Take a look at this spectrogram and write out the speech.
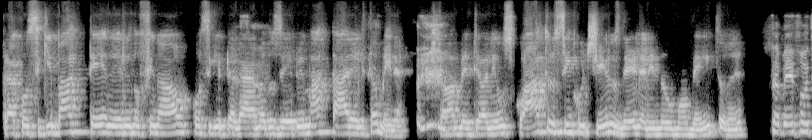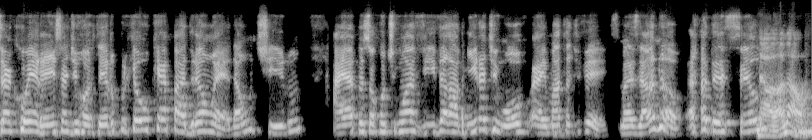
para conseguir bater nele no final, conseguir pegar a arma do Zebra e matar ele também, né? Que ela meteu ali uns quatro, cinco tiros nele ali no momento, né? Também foi outra coerência de roteiro, porque o que é padrão é dar um tiro, aí a pessoa continua viva, ela mira de novo, aí mata de vez. Mas ela não, ela desceu. Não, ela não.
